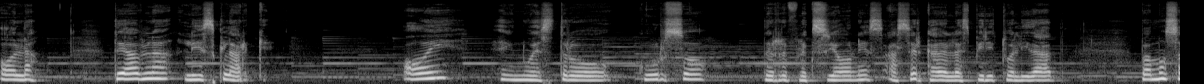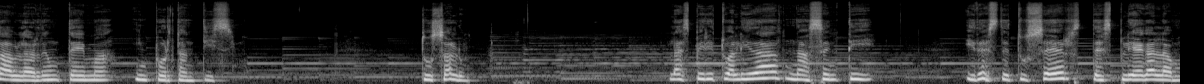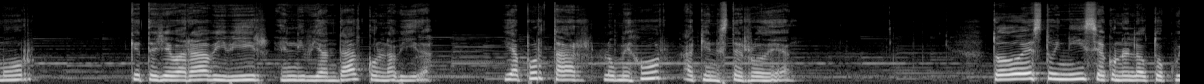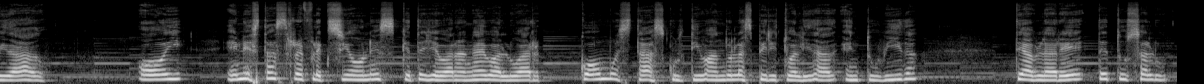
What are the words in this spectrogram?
Hola, te habla Liz Clarke. Hoy en nuestro curso de reflexiones acerca de la espiritualidad vamos a hablar de un tema importantísimo, tu salud. La espiritualidad nace en ti y desde tu ser despliega el amor que te llevará a vivir en liviandad con la vida y aportar lo mejor a quienes te rodean. Todo esto inicia con el autocuidado. Hoy, en estas reflexiones que te llevarán a evaluar cómo estás cultivando la espiritualidad en tu vida, te hablaré de tu salud.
